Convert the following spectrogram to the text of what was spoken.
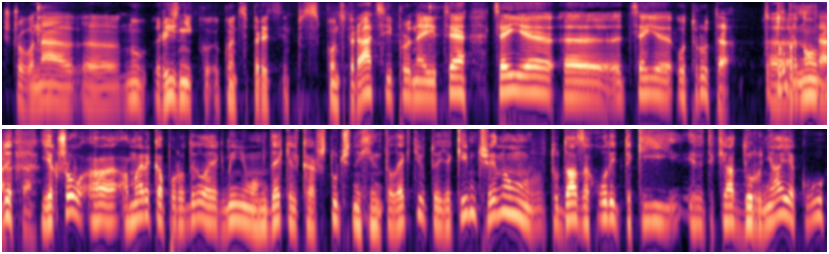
що вона ну, різні конспірації про неї. Це це є, це є отрута. Добре, ну так, так. якщо Америка породила як мінімум декілька штучних інтелектів, то яким чином туди заходить такі, така дурня, яку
